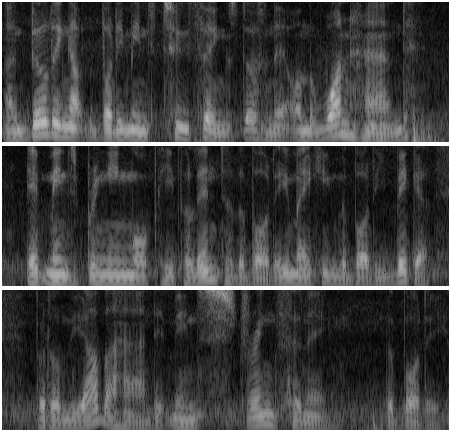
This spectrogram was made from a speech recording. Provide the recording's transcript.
And building up the body means two things, doesn't it? On the one hand, it means bringing more people into the body, making the body bigger. But on the other hand, it means strengthening the body.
